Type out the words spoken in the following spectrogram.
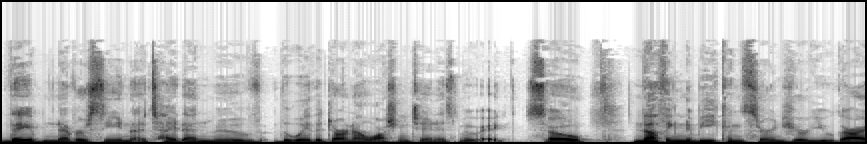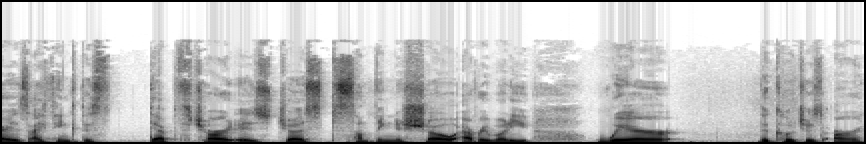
they have never seen a tight end move the way that Darnell Washington is moving. So, nothing to be concerned here, you guys. I think this depth chart is just something to show everybody where the coaches are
